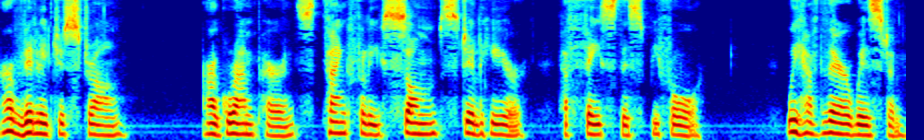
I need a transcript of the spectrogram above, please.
Our village is strong. Our grandparents, thankfully some still here, have faced this before. We have their wisdom.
